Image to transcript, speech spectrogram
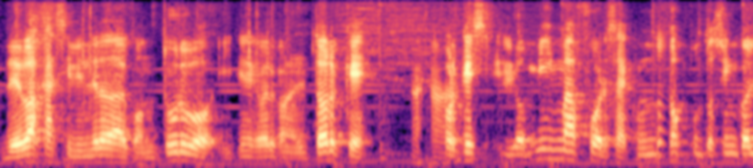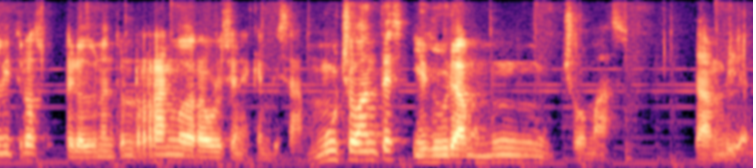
de baja cilindrada con turbo y tiene que ver con el torque, porque es la misma fuerza que un 2.5 litros, pero durante un rango de revoluciones que empieza mucho antes y dura mucho más también.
